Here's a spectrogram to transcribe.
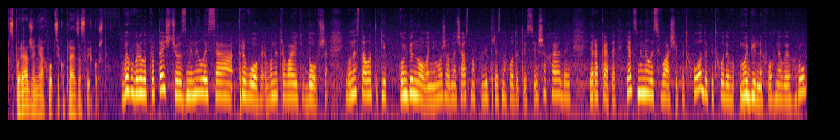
спорядження хлопці купляють за свої кошти. Ви говорили про те, що змінилися тривоги, вони тривають довше. І вони стали такі комбіновані, може одночасно в повітрі знаходитись і шахеди, і ракети. Як змінились ваші підходи, підходи мобільних вогневих груп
